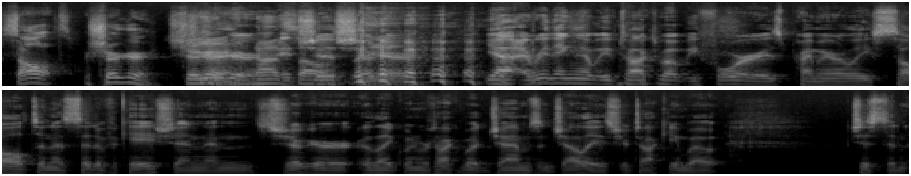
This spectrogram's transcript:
Salt, sugar, Sugar. not it's salt. just sugar. yeah, everything that we've talked about before is primarily salt and acidification and sugar. Like when we're talking about jams and jellies, you're talking about just an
